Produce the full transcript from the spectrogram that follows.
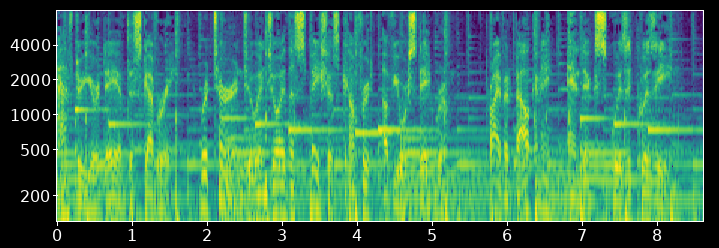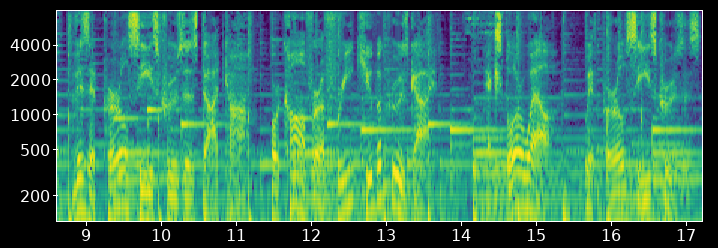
After your day of discovery, return to enjoy the spacious comfort of your stateroom, private balcony, and exquisite cuisine. Visit pearlseascruises.com or call for a free Cuba cruise guide. Explore well with Pearl Seas Cruises.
